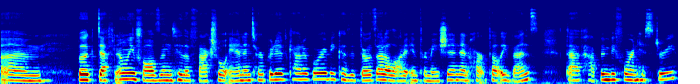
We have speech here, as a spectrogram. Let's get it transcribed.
um, book definitely falls into the factual and interpretive category because it throws out a lot of information and heartfelt events that have happened before in history,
